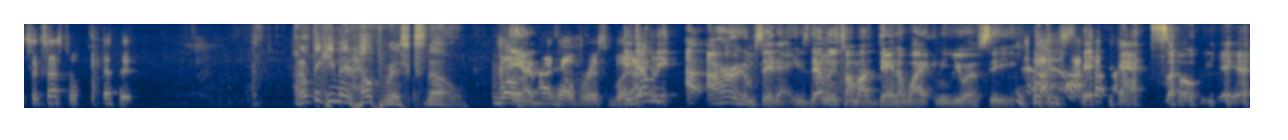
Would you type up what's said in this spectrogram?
successful. That's it. I don't think he meant health risks though. Well, yeah, not health risks, but he definitely. I, I, heard him say that. He's definitely talking about Dana White in the UFC. he said that. So yeah.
